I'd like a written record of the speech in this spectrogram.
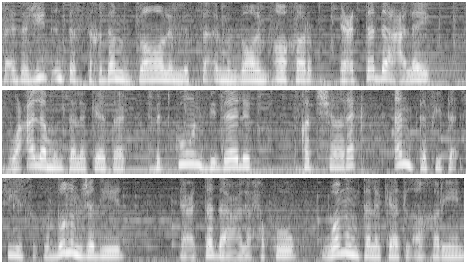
فإذا جيت أنت استخدمت ظالم للثأر من ظالم آخر اعتدى عليك وعلى ممتلكاتك بتكون بذلك قد شاركت أنت في تأسيس ظلم جديد اعتدى على حقوق وممتلكات الآخرين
